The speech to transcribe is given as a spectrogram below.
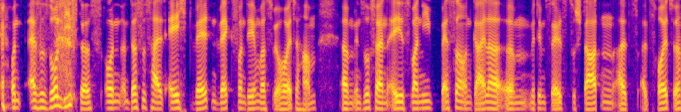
und also so lief das. Und, und das ist halt echt Welten weg von dem, was wir heute haben. Ähm, insofern, ey, es war nie besser und geiler, ähm, mit dem Sales zu starten als, als heute.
